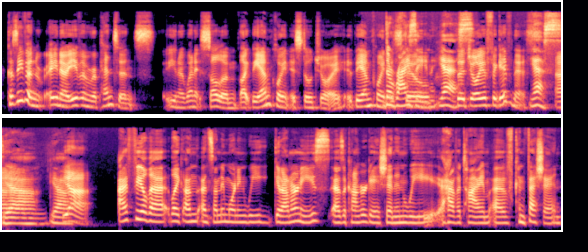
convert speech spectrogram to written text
Because even, you know, even repentance, you know, when it's solemn, like the end point is still joy. The end point The is rising, still yes. the joy of forgiveness. Yes. Um, yeah, yeah. Yeah. I feel that like on, on Sunday morning, we get on our knees as a congregation and we have a time of confession,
